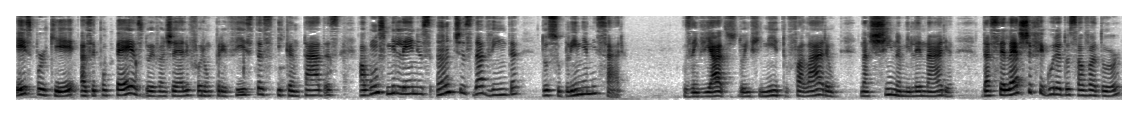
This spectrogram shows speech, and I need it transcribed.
Eis porque as epopeias do Evangelho foram previstas e cantadas alguns milênios antes da vinda do sublime emissário. Os enviados do infinito falaram na China milenária da celeste figura do Salvador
